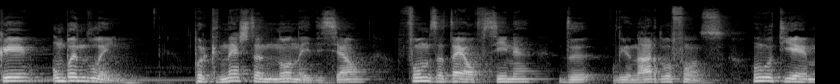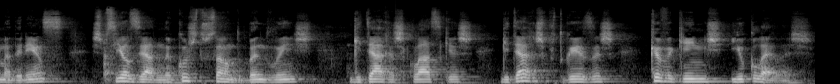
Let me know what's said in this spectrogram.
Porquê um bandolim? Porque nesta nona edição fomos até a oficina de Leonardo Afonso, um luthier madeirense especializado na construção de bandolins, guitarras clássicas, guitarras portuguesas, cavaquinhos e ukuleles.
